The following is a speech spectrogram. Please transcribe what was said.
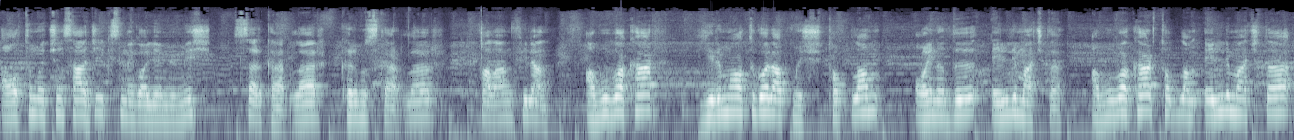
6 maçın sadece ikisinde gol yememiş. Sarı kartlar, kırmızı kartlar falan filan. Abu Bakar 26 gol atmış. Toplam oynadığı 50 maçta. Abu Bakar toplam 50 maçta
